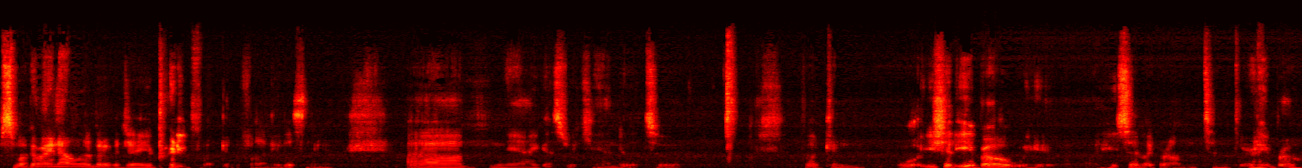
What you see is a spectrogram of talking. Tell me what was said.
Smoking right now a little bit of a J. You're pretty fucking funny listening. Um, yeah, I guess we can do it too. Fucking, well, you should eat, bro. He, he said like around 10:30, bro.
